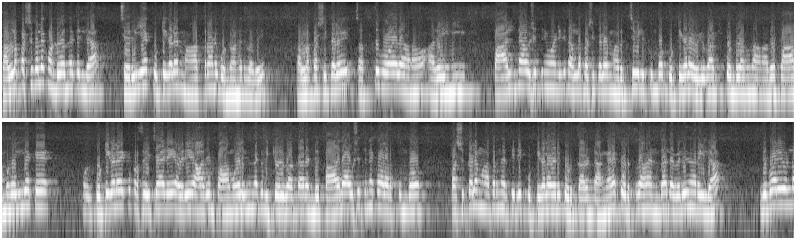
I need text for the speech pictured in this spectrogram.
തള്ളപ്പശുക്കളെ കൊണ്ടുവന്നിട്ടില്ല. ചെറിയ കുട്ടികളെ മാത്രമാണ് കൊണ്ടുവന്നിട്ടുള്ളത്. തള്ളപ്പശുക്കൾ ചത്തുപോയതാണോ അത് ഇനി പാലിന്റെ ആവശ്യത്തിന് വേണ്ടിയിട്ട് തള്ളപ്പശുക്കളെ മറിച്ച് വിൽക്കുമ്പോൾ കുട്ടികളെ ഒഴിവാക്കി കൊണ്ടുവന്നതാണ്. അത് ഫാമുകളിലൊക്കെ കുട്ടികളെയൊക്കെ പ്രസവിച്ചാൽ അവർ ആദ്യം ഫാമുകളിൽ നിന്നൊക്കെ വിറ്റൊഴിവാക്കാറുണ്ട് പാൽ ആവശ്യത്തിനൊക്കെ വളർത്തുമ്പോൾ പശുക്കളെ മാത്രം നിർത്തിയിട്ട് കുട്ടികളെ അവർ കൊടുക്കാറുണ്ട്. അങ്ങനെ കൊടുത്തതാണ് എന്താ ലെവലിൽ എന്നറിയില്ല ഇതുപോലെയുള്ള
